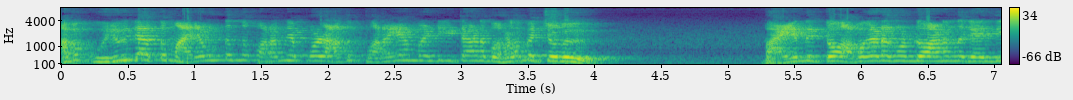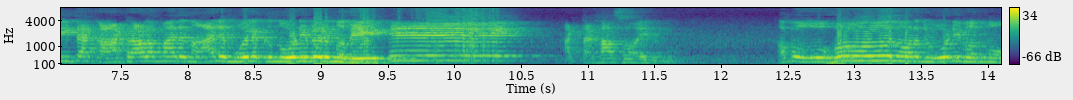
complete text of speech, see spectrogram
അപ്പൊ കുരുവിന്റെ അകത്ത് മരമുണ്ടെന്ന് പറഞ്ഞപ്പോൾ അത് പറയാൻ വേണ്ടിയിട്ടാണ് ബഹളം വെച്ചത്. ഭയന്നിട്ടോ അപകടം കൊണ്ടോ ആണെന്ന് കരുതിയിട്ട് ആ കാട്ടാളന്മാര് നാല് മൂലക്ക് ഓടി വരുന്നത്. അട്ടഹാസമായിരുന്നു. അപ്പൊ ഓഹോ എന്ന് പറഞ്ഞ് ഓടി വന്നു.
